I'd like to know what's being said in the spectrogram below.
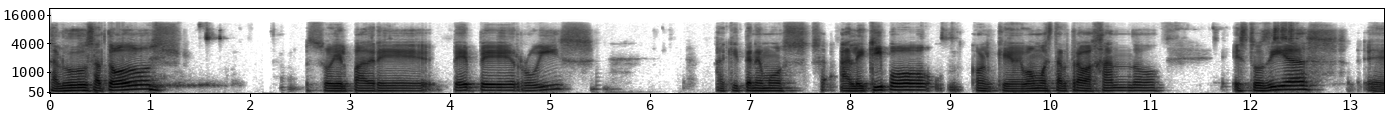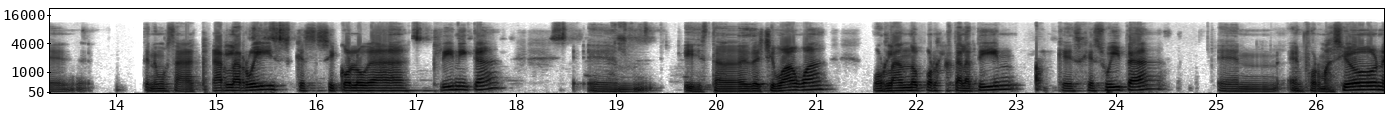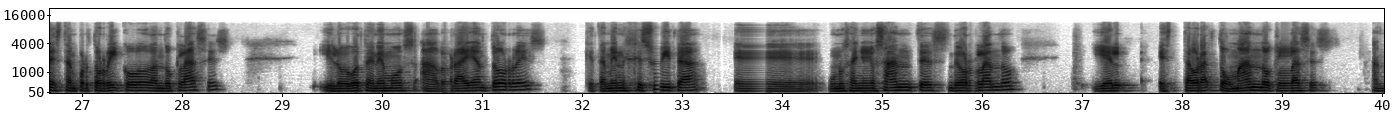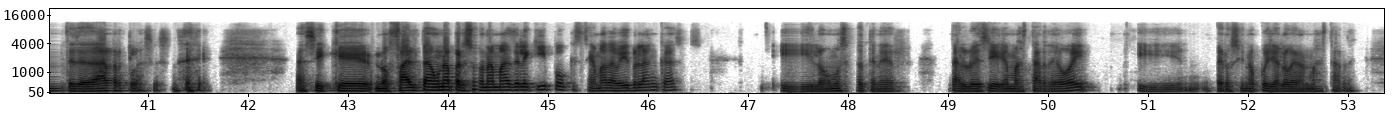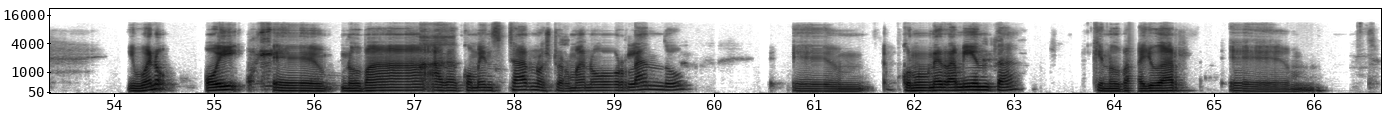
Saludos a todos. Soy el padre Pepe Ruiz. Aquí tenemos al equipo con el que vamos a estar trabajando estos días. Eh, tenemos a Carla Ruiz, que es psicóloga clínica eh, y está desde Chihuahua. Orlando Portalatín, que es jesuita en formación, está en Puerto Rico dando clases. Y luego tenemos a Brian Torres, que también es jesuita, eh, unos años antes de Orlando, y él está ahora tomando clases antes de dar clases. Así que nos falta una persona más del equipo que se llama David Blancas y lo vamos a tener, tal vez llegue más tarde hoy, y, pero si no, pues ya lo verán más tarde. Y bueno, Hoy eh, nos va a comenzar nuestro hermano Orlando eh, con una herramienta que nos va a ayudar eh,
